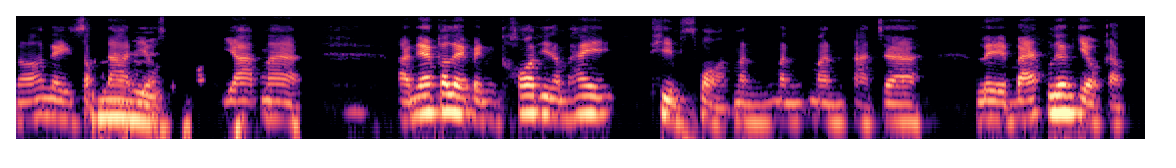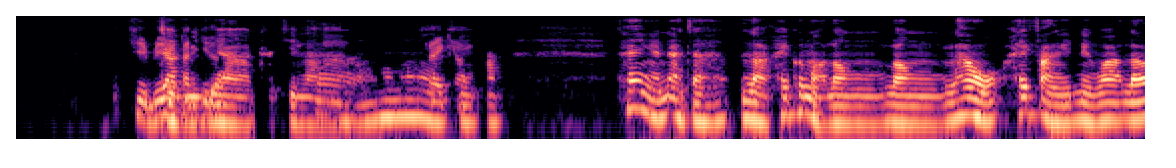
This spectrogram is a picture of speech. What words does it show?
เนาะในสัปดาห์เดียว ยากมาก อันนี้ก็เลยเป็นข้อที่ทำให้ team sport มันมันมันอาจจะ lay back เรื่องเกี่ยวกับจิตวิทยาการกีฬาการกีฬาใช่ครับ ถ้าอย่างนั้นอาจจะหลักให้คุณหมอลองลองเล่าให้ฟังนิดนึงว่า แล้ว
